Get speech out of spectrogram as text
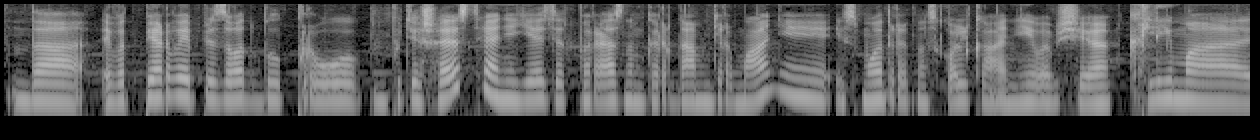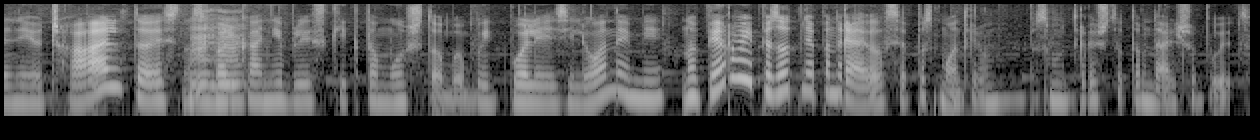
Да, и вот первый эпизод был про путешествия, они ездят по разным городам Германии и смотрят, насколько они вообще климат-нейтраль, то есть насколько mm-hmm. они близки к тому, чтобы быть более зелеными. Но первый эпизод мне понравился, посмотрим, посмотрю, что там дальше будет.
